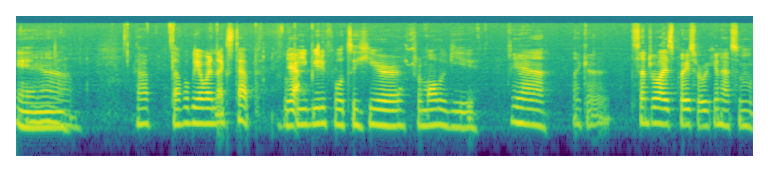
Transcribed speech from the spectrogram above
And Yeah. that, that will be our next step. It would Yeah. be beautiful to hear from all of you. Yeah, like a centralized place where we can have some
